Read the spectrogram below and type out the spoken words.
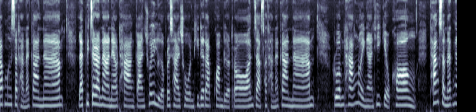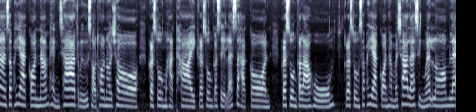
รับมือสถานการณ์น้ำและพิจารณาแนวทางการช่วยเหลือประชาชนที่ได้รับความเดือดร้อนจากสถานการณ์น้ำรวมทั้งหน่วยงานที่เกี่ยวข้อง ทั้งสำนักงานทรัพยากรน้ำแห่งชาติ หรือสทนช กระทรวงมหาดไทย กระทรวงเกษตรและสหกรณ์ กระทรวงกลาโหม กระทรวงทรัพยากรธรรมชาติและสิ่งแวดล้อม และ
